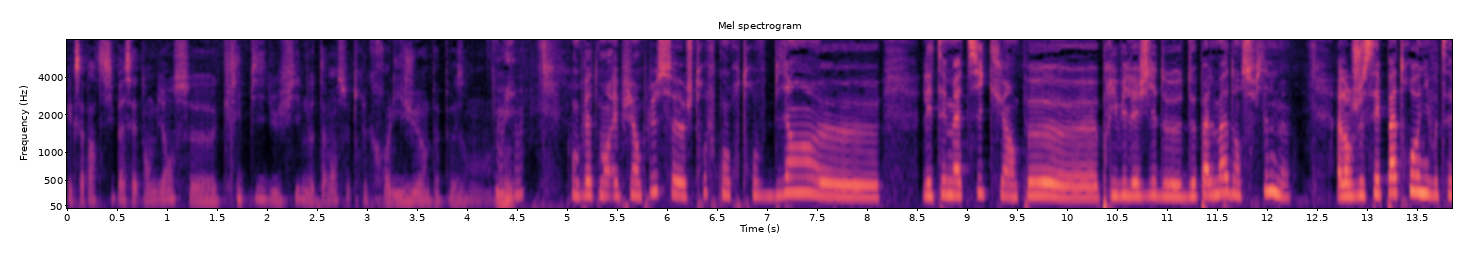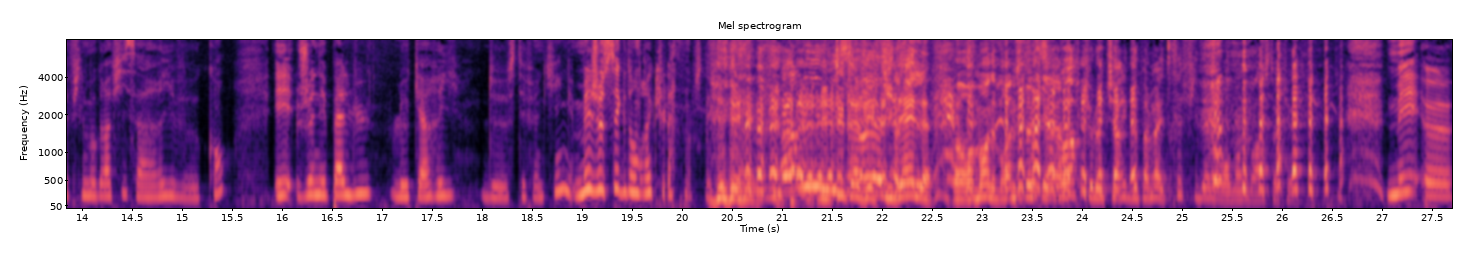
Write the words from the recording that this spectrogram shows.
et que ça participe à cette ambiance euh, creepy du film, notamment ce truc religieux un peu pesant. Oui. Mhm. Complètement. Et puis en plus, euh, je trouve qu'on retrouve bien euh, les thématiques un peu euh, privilégiées de, de Palma dans ce film. Alors je sais pas trop au niveau de sa filmographie, ça arrive quand. Et je n'ai pas lu le Carrie de Stephen King, mais je sais que dans Dracula. Non, je. Il est tout à fait fidèle au roman de Bram Stoker. savoir que le Carrie de Palma est très fidèle au roman de Bram Stoker. Mais euh,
